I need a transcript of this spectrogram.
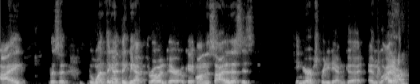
I listen. The one thing I think we have to throw in there, okay, on the side of this is Team Europe's pretty damn good, and I They don't, are.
